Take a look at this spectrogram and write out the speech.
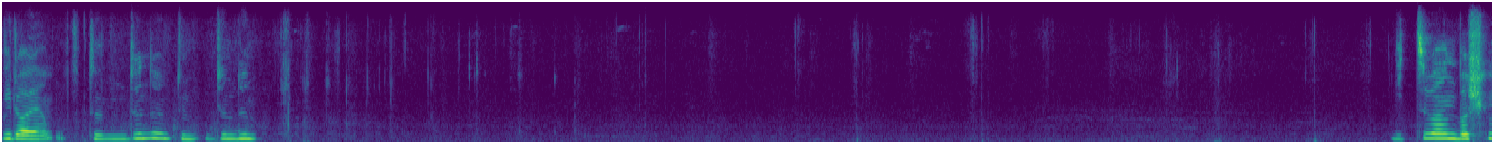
Bir ayağım. Dın dın dın dın dın dın. Gitti ben başka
